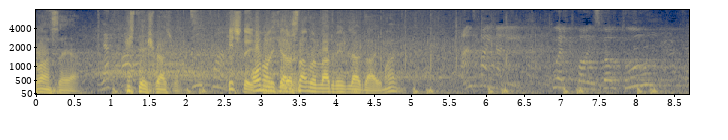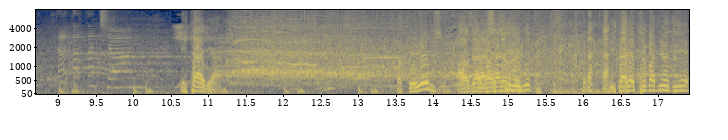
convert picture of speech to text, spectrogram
Fransa'ya. Hiç değişmez bu. 10 points. Hiç değişmez. 10-12 değil mi? arasında alırlar verirler daima. And Bak görüyor musun? Azerbaycan'ın dedim. İtalya tırmanıyor diye.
